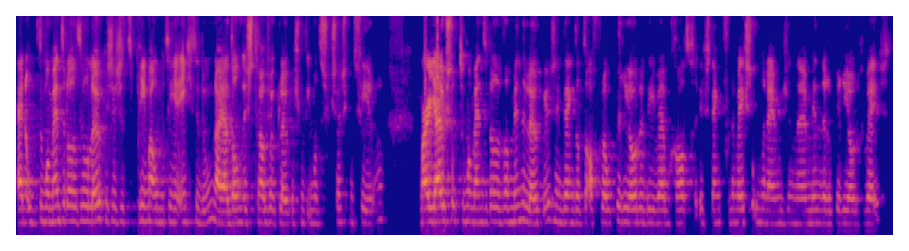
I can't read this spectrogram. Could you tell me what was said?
en op de momenten dat het heel leuk is, is het prima om het in je eentje te doen. Nou ja, dan is het trouwens ook leuk als je met iemand succes kunt vieren. Maar juist op de momenten dat het wat minder leuk is. Ik denk dat de afgelopen periode die we hebben gehad, is denk ik voor de meeste ondernemers een mindere periode geweest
